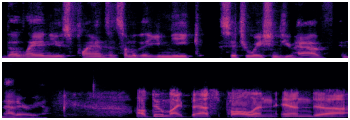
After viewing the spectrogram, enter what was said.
the land use plans and some of the unique situations you have in that area? I'll do my best, Paul, and and uh,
